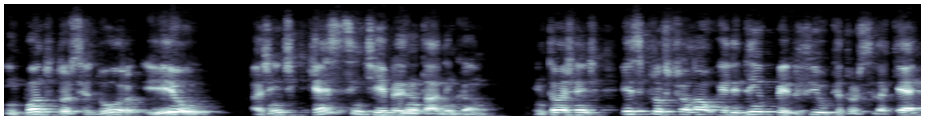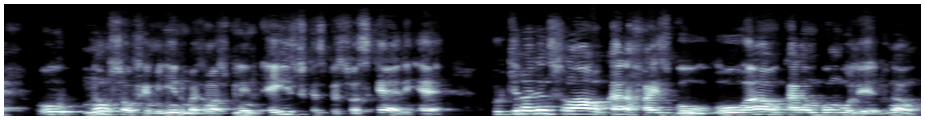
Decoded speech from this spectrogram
enquanto torcedor, eu, a gente quer se sentir representado em campo. Então a gente, esse profissional, ele tem o perfil que a torcida quer, ou não só o feminino, mas o masculino, é isso que as pessoas querem, é. Porque não adianta falar, ah, o cara faz gol, ou ah, o cara é um bom goleiro, não.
